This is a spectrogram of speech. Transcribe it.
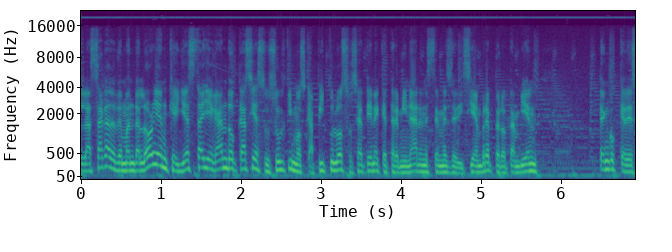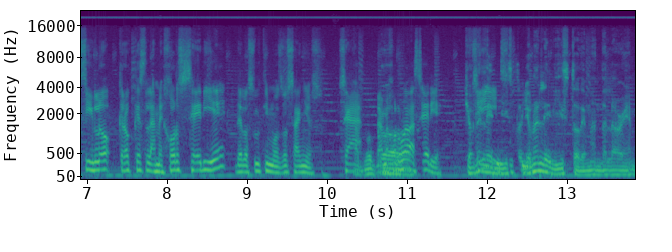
la saga de The Mandalorian, que ya está llegando casi a sus últimos capítulos, o sea, tiene que terminar en este mes de diciembre, pero también tengo que decirlo, creo que es la mejor serie de los últimos dos años. O sea, la mejor nueva serie. Yo no la he visto, yo no la he visto de Mandalorian.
